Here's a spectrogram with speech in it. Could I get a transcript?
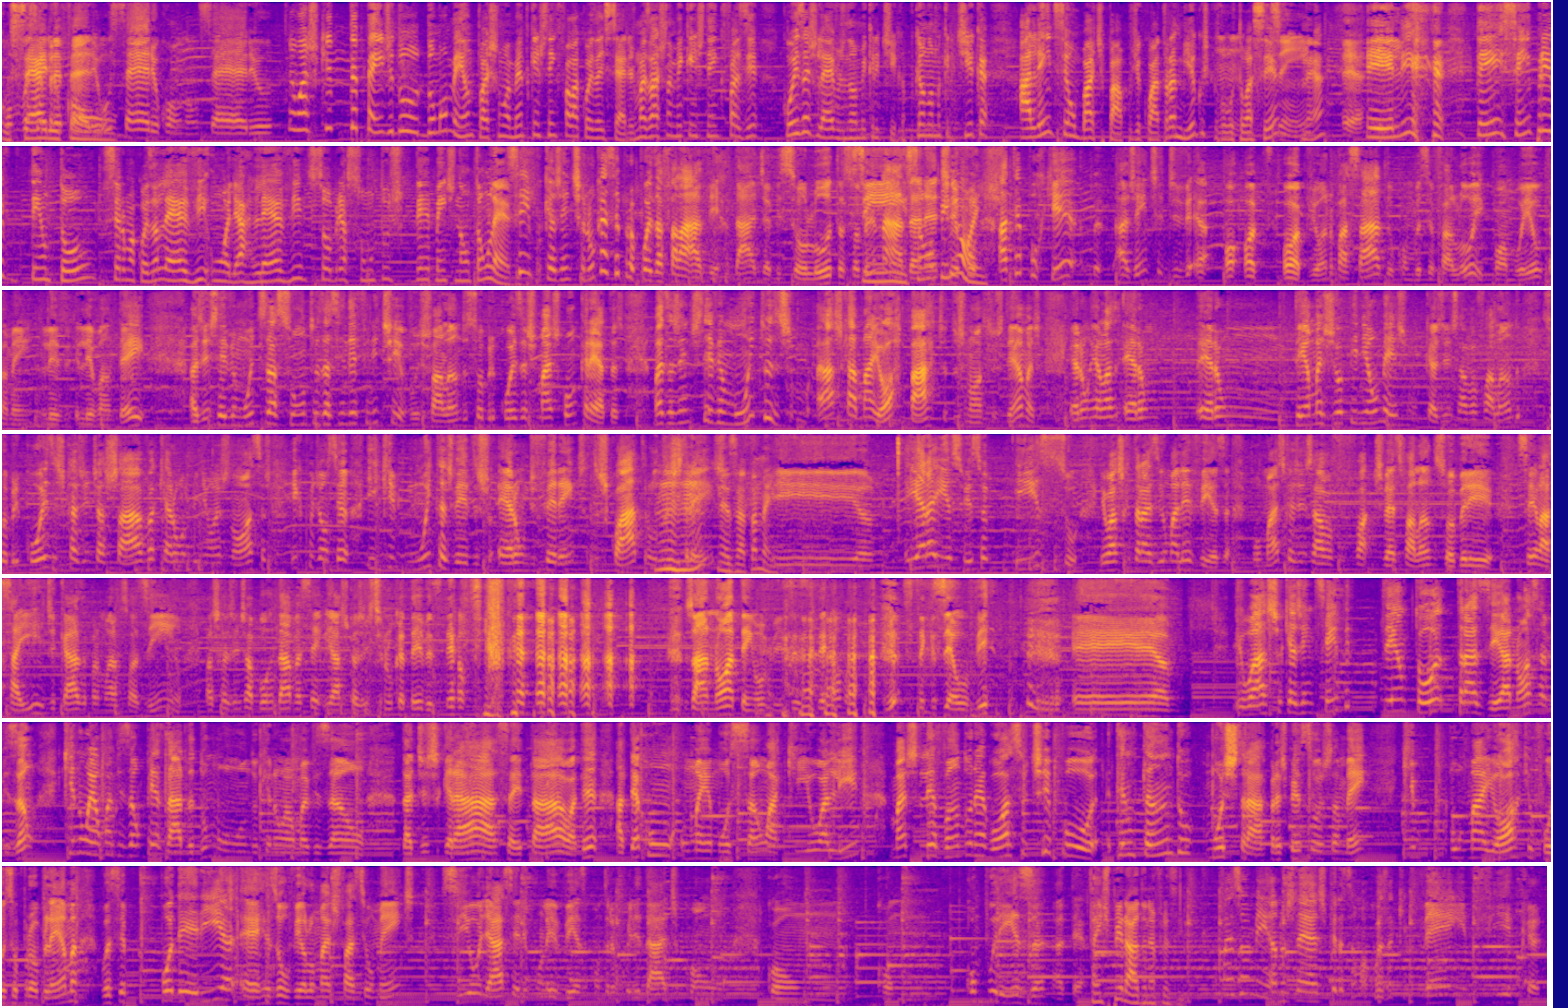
O Como sério você prefere? com- O sério com o não sério? Eu acho que depende do, do momento. Acho no momento que a gente tem que falar coisas sérias, mas acho também que a gente tem que fazer coisas leves no Não Me Critica. Porque o Não Me Critica, além de ser um bate-papo de quatro amigos, que voltou a ser, sim, né? é. Ele tem, sempre tentou ser uma coisa leve, um olhar leve sobre assuntos, de repente, não tão leves. Sim, porque a gente nunca se propôs a falar a verdade absoluta sobre Sim, nada, são né? opiniões. Tipo, até porque a gente. é, ó- ó- Óbvio, ano passado, como você falou e como eu também le- levantei, a gente teve muitos assuntos assim definitivos, falando sobre coisas mais concretas. Mas a gente teve muitos. Acho que a maior parte dos nossos temas eram, eram, eram temas de opinião mesmo, que a gente estava falando sobre coisas que a gente achava que eram opiniões nossas e que podiam ser e que muitas vezes eram diferentes dos quatro ou dos Uhum, três. Exatamente. E, e era isso, isso, isso eu acho que trazia uma leveza. Por mais que a gente tava, fa- tivesse falando sobre, sei lá, sair de casa para morar sozinho, acho que a gente abordava sempre, e acho que a gente nunca teve esse tema. Já anotem ouvir esse tema, se você quiser ouvir. É, eu acho que a gente sempre tentou trazer a nossa visão, que não é uma visão pesada do mundo, que não é uma visão da desgraça e tal, até, até com uma emoção aqui ou ali, mas levando o negócio, tipo, tentando mostrar para as pessoas também que por maior que fosse o problema, você poderia é, resolvê-lo mais facilmente se olhasse ele com leveza, com tranquilidade, com com com, com pureza até. Tá inspirado, né, Francisco? Mais ou menos, né? A inspiração é uma coisa que vem e fica.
